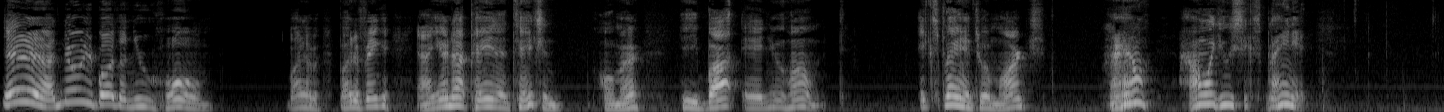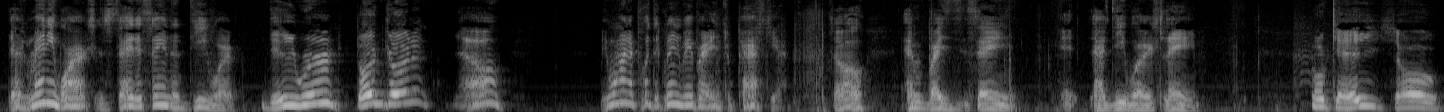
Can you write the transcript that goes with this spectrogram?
Yeah, I know he bought a new home. Butterfinger, now you're not paying attention, Homer. He bought a new home. Explain it to him, Marge. Well, how would you explain it? There's many words instead of saying the D word. D word? Doggone it. No. We want to put the Green Reaper into pasture. So everybody's saying that D word is lame. Okay, so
